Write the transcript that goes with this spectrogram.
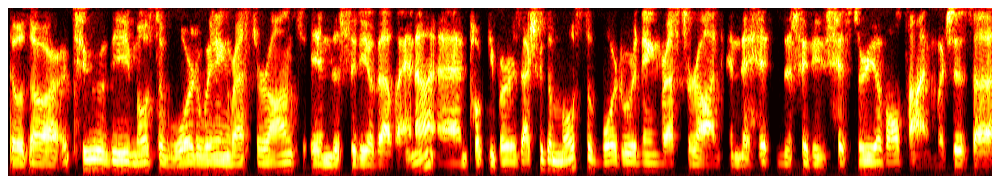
Those are two of the most award-winning restaurants in the city of Atlanta, and Poke Burri is actually the most award-winning restaurant in the hit, the city's history of all time, which is uh,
